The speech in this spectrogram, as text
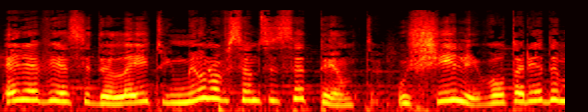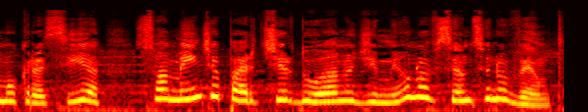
Ele havia sido eleito em 1970. O Chile voltaria à democracia somente a partir do ano de 1990.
